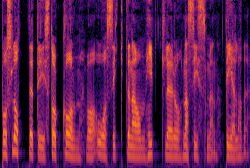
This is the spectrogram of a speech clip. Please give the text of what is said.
På slottet i Stockholm var åsikterna om Hitler och nazismen delade.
